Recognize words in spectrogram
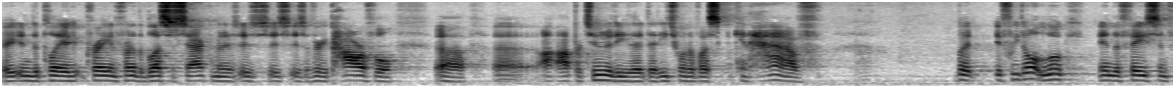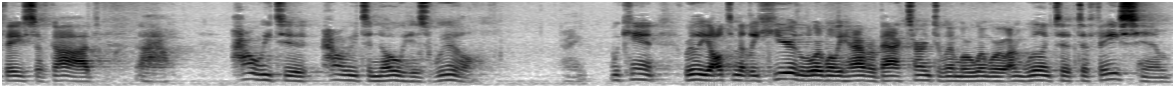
and to play, pray in front of the Blessed Sacrament is, is, is a very powerful uh, uh, opportunity that, that each one of us can have. But if we don't look in the face and face of God, uh, how are we to how are we to know His will? We can't really ultimately hear the Lord when we have our back turned to Him or when we're unwilling to, to face Him.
